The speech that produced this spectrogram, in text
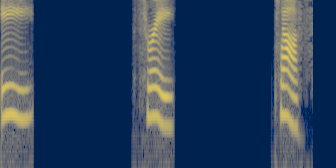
E. three. Plus.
